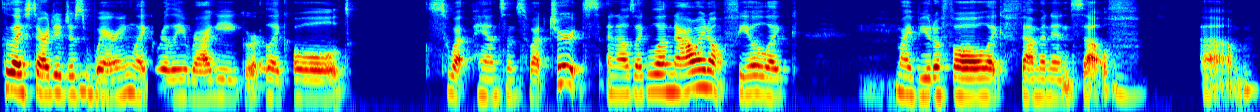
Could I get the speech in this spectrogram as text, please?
Because I started just Mhm. wearing like really raggy, gr- like old sweatpants and sweatshirts. And I was like, well, now I don't feel like my beautiful, like feminine self. Um,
